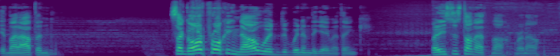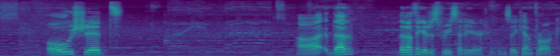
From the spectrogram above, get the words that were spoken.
It might happen. Sagar proking now would win him the game, I think. But he's just on Ethna right now. Oh shit. Uh, then, then I think I just reset here, so he can proc.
